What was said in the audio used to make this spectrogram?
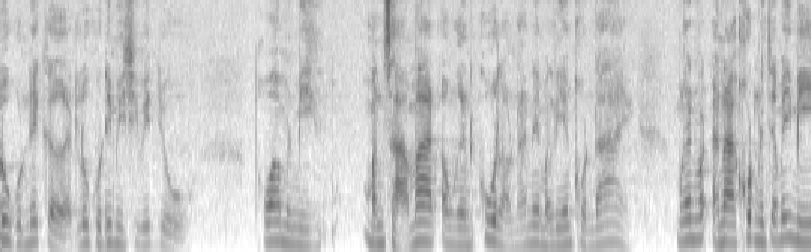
ลูกคุณได้เกิด ลูกคุณได้มีชีวิตอยู่ เพราะว่ามันมีมันสามารถเอาเงินกู้เหล่านั้นเนี่ยมาเลี้ยงคนได้เมื่ออนาคตมันจะไม่มี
